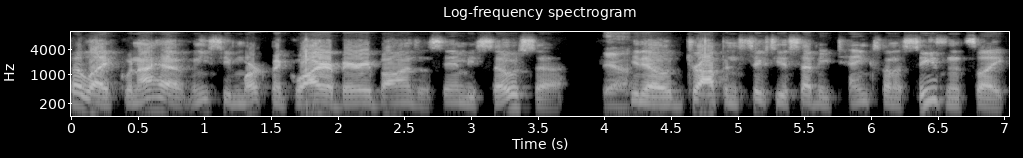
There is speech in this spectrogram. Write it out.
But like when I have when you see Mark McGwire, Barry Bonds, and Sammy Sosa, Yeah, you know, dropping sixty to seventy tanks on a season, it's like,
